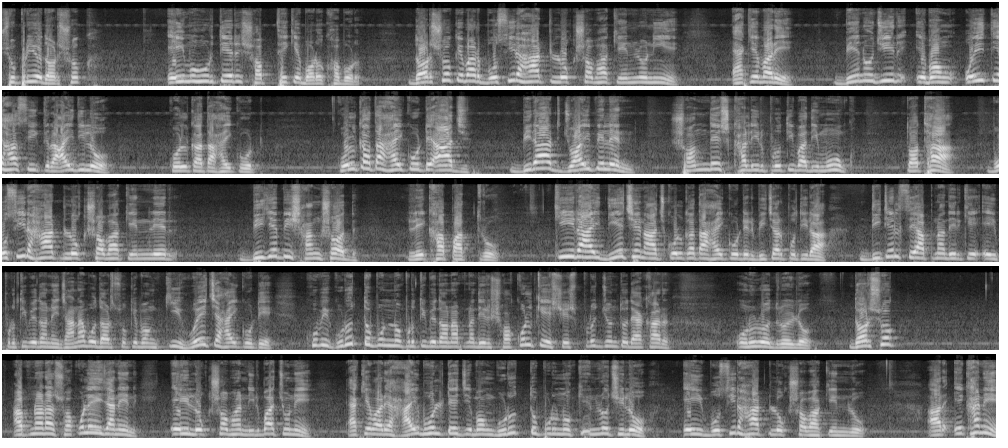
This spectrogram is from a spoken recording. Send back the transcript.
সুপ্রিয় দর্শক, এই মুহূর্তের সবথেকে বড় খবর, দর্শক এবার বসিরহাট লোকসভা কেন্দ্র নিয়ে একেবারে বেনজির এবং ঐতিহাসিক রায় দিল কলকাতা হাইকোর্ট। কলকাতা হাইকোর্টে আজ বিরাট জয় পেলেন সন্দেশখালির প্রতিবাদী মুখ তথা বসিরহাট লোকসভা কেন্দ্রের বিজেপি সাংসদ রেখা পাত্র। কী রায় দিয়েছেন আজ কলকাতা হাইকোর্টের বিচারপতিরা ডিটেলসে আপনাদেরকে এই প্রতিবেদনে জানাব দর্শক, এবং কি হয়েছে হাইকোর্টে? খুবই গুরুত্বপূর্ণ প্রতিবেদন আপনাদের সকলকে শেষ পর্যন্ত দেখার অনুরোধ রইল। দর্শক, আপনারা সকলেই জানেন, এই লোকসভা নির্বাচনে একেবারে হাই ভোল্টেজ এবং গুরুত্বপূর্ণ কেন্দ্র ছিল এই বসিরহাট লোকসভা কেন্দ্র। আর এখানে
